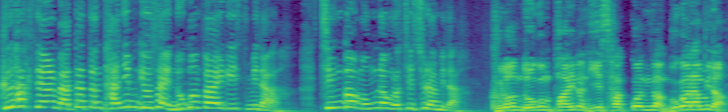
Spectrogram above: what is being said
그 학생을 맡았던 담임 교사의 녹음 파일이 있습니다. 증거 목록으로 제출합니다. 그런 녹음 파일은 이 사건과 무관합니다.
